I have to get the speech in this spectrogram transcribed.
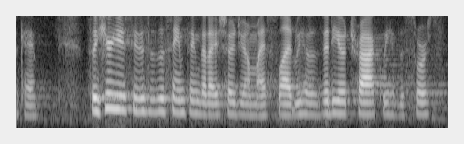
Okay, so here you see this is the same thing that I showed you on my slide. We have a video track, we have the source,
